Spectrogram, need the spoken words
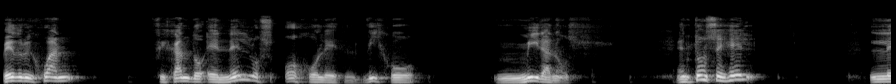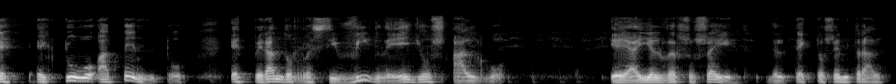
Pedro y Juan, fijando en él los ojos, les dijo, míranos. Entonces él les estuvo atento, esperando recibir de ellos algo. He ahí el verso 6 del texto central.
